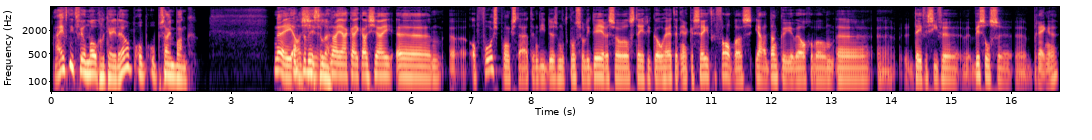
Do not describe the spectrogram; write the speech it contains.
hij heeft niet veel mogelijkheden hè, op, op, op zijn bank. Nee, om als te je- wisselen. nou ja, kijk, als jij ehm, eh, op voorsprong staat en die dus moet consolideren zoals tegen Go Ahead en RKC het geval was, ja, dan kun je wel gewoon eh, eh, defensieve wissels brengen.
